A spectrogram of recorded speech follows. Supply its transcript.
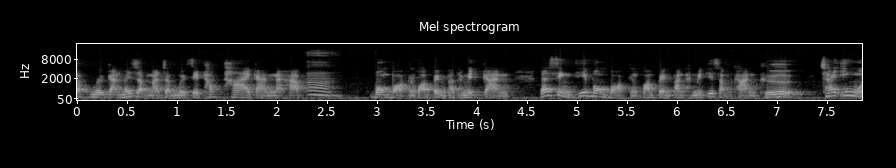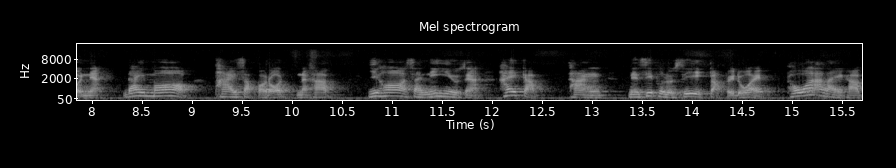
จับมือกันไม่จับไม้จับมือสิทักทายกันนะครับอืมบ่งบอกถึงความเป็นพันธมิตรกัน และสิ่งที่บ่งบอกถึงความเป็นพันธมิตรที่สำคัญคือ ใช้อิงหวนเนี่ยได้มอบพายสับปะรดนะครับยี่ห้อ Sunny Hills เนี่ยให้กับทาง Nancy Pelosi กลับไปด้วย เพราะว่าอะไรครับ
